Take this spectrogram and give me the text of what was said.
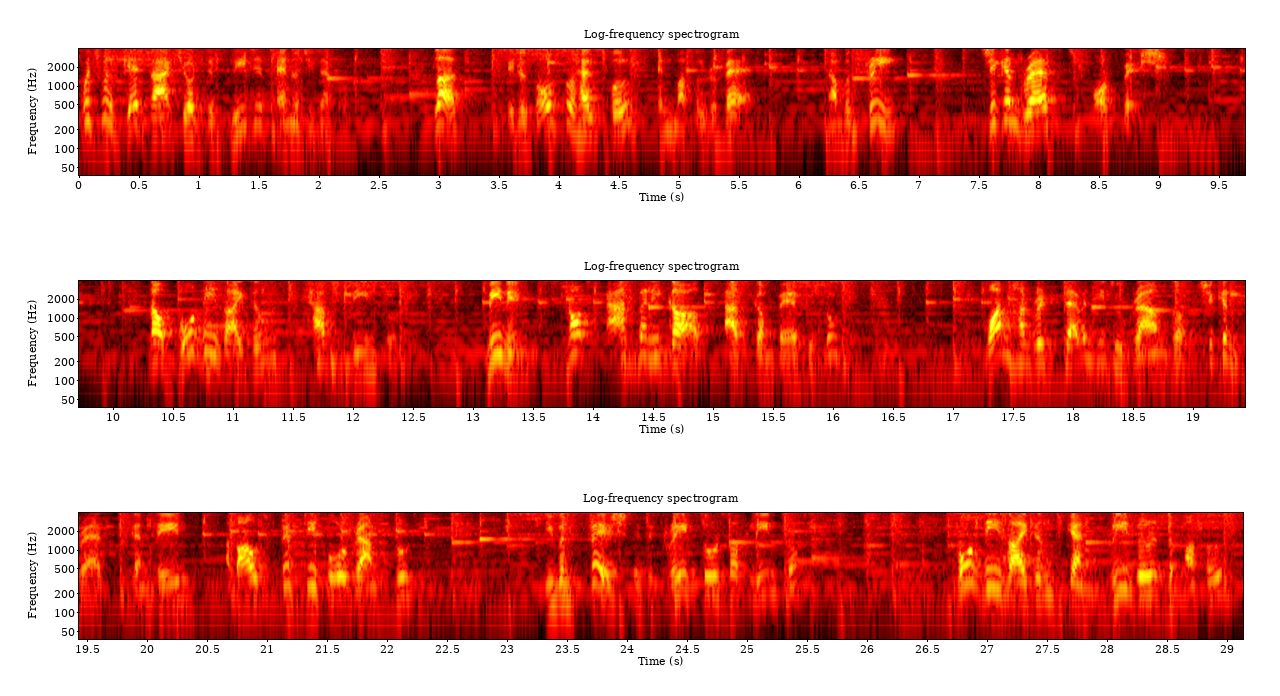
which will get back your depleted energy levels. Plus, it is also helpful in muscle repair. Number three, chicken breast or fish. Now, both these items have lean protein meaning not as many carbs as compared to proteins. 172 grams of chicken breast contains about 54 grams of protein. Even fish is a great source of lean protein. Both these items can rebuild the muscles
